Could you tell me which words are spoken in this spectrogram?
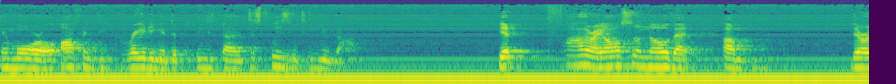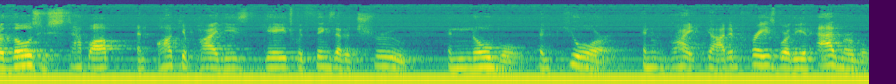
immoral, often degrading and uh, displeasing to you, God. Yet, Father, I also know that um, there are those who step up and occupy these gates with things that are true and noble and pure and right, God, and praiseworthy and admirable.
